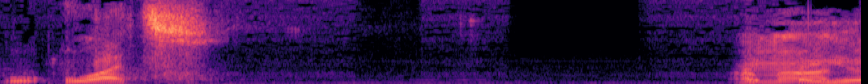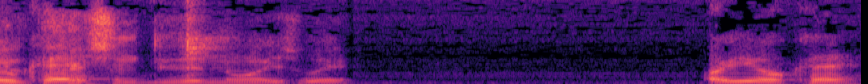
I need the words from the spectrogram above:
What? I'm Are gonna you okay? Chris and do the noise. Wait. Are you okay?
